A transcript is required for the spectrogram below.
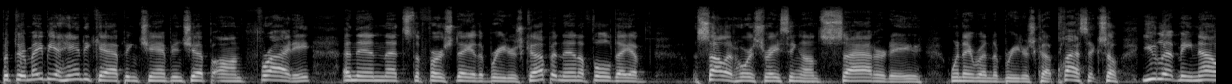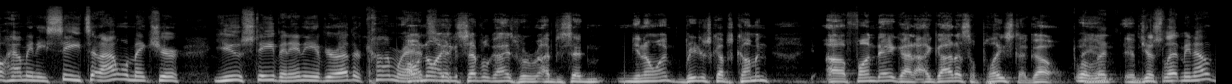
but there may be a handicapping championship on Friday, and then that's the first day of the Breeders' Cup, and then a full day of solid horse racing on Saturday when they run the Breeders' Cup Classic. So you let me know how many seats, and I will make sure you, Steve, and any of your other comrades. Oh no, I think several guys were. I've said, you know what, Breeders' Cup's coming. Uh, fun day. Got I got us a place to go. well, let, if- just let me know.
